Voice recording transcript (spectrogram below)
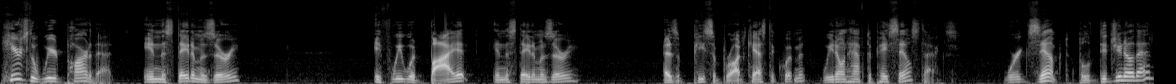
here's the weird part of that. In the state of Missouri, if we would buy it in the state of Missouri as a piece of broadcast equipment, we don't have to pay sales tax. We're exempt. Did you know that?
